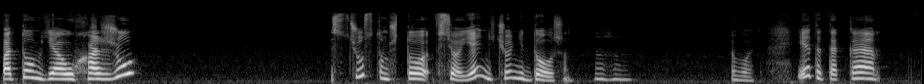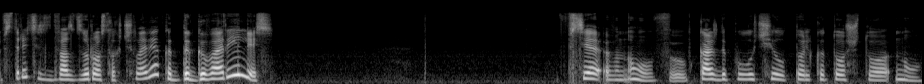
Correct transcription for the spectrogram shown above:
потом я ухожу с чувством, что все, я ничего не должен. Мгм. Вот. И это такая, встретились два взрослых человека, договорились, все, э, ну, каждый получил только то, что, ну,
